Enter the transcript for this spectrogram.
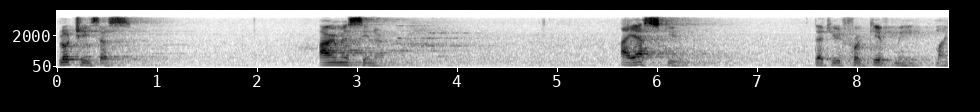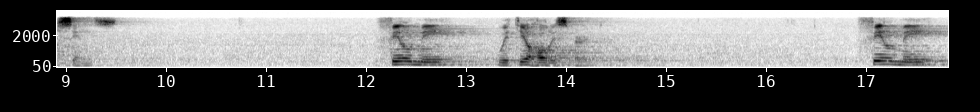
Lord Jesus, I am a sinner. I ask you that you'd forgive me my sins. Fill me with your Holy Spirit. Fill me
